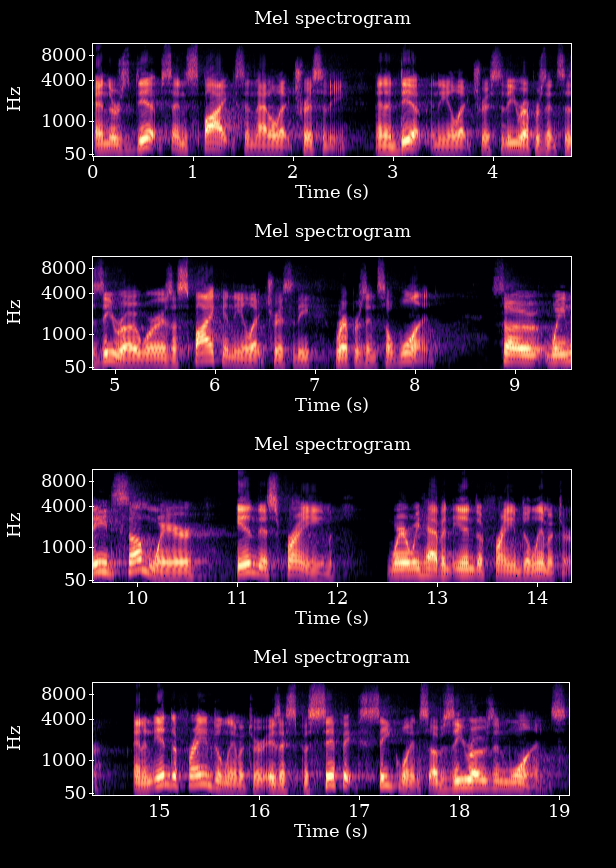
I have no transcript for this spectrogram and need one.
And there's dips and spikes in that electricity. And a dip in the electricity represents a zero, whereas a spike in the electricity represents a one. So we need somewhere in this frame where we have an end of frame delimiter. And an end of frame delimiter is a specific sequence of zeros and ones,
